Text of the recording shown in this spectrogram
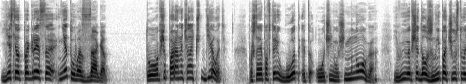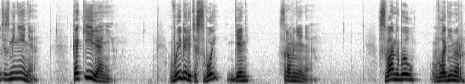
Если вот прогресса нет у вас за год, то вообще пора начинать что-то делать. Потому что, я повторю, год – это очень-очень много. И вы вообще должны почувствовать изменения. Какие они? Выберите свой день сравнения. С вами был Владимир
